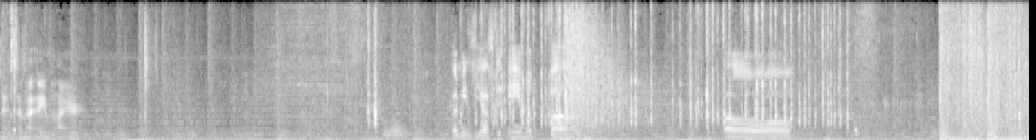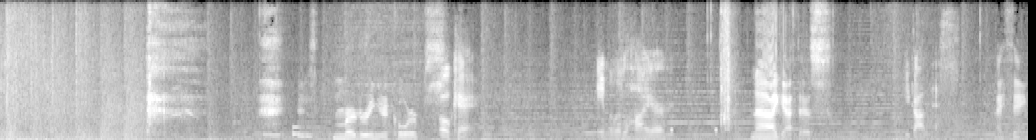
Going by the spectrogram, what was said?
Next time I aim higher. That means he has to aim above. Oh. You're just murdering your corpse. Okay. Aim a little higher. Nah, I got this. You got this. I think.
